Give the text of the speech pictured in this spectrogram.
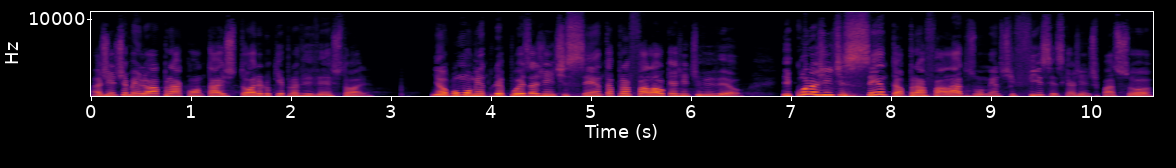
A gente é melhor para contar a história do que para viver a história. Em algum momento depois a gente senta para falar o que a gente viveu. E quando a gente senta para falar dos momentos difíceis que a gente passou,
